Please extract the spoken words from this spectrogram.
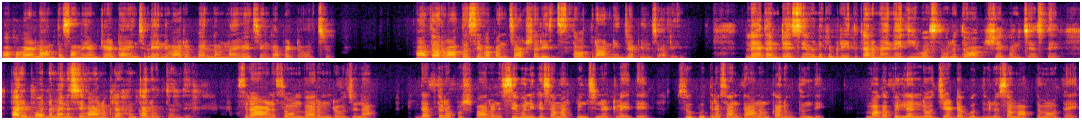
ఒకవేళ అంత సమయం కేటాయించలేని వారు బెల్లం నైవేద్యంగా పెట్టవచ్చు. ఆ తర్వాత శివ పంచాక్షరి స్తోత్రాన్ని జపించాలి. లేదంటే శివునికి ప్రీతికరమైన ఈ వస్తువులతో అభిషేకం చేస్తే పరిపూర్ణమైన శివానుగ్రహం కలుగుతుంది. శ్రావణ సోమవారం రోజున దత్తుర పుష్పాలను శివునికి సమర్పించినట్లయితే సుపుత్ర సంతానం కలుగుతుంది. మగపిల్లల్లో చెడ్డ బుద్ధులు సమాప్తమవుతాయి.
